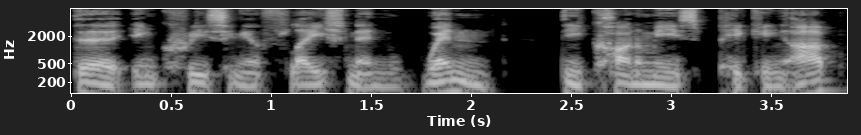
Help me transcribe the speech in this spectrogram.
the increasing inflation. And when the economy is picking up,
